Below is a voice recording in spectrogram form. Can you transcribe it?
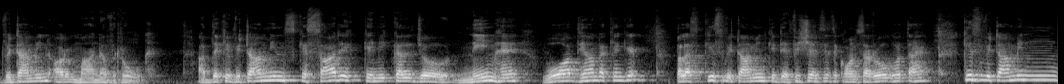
विटामिन और मानव रोग। अब देखिए विटामिन के सारे केमिकल जो नेम हैं, वो आप ध्यान रखेंगे। प्लस किस विटामिन की डेफिशिएंसी से कौन सा रोग होता है? किस विटामिन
